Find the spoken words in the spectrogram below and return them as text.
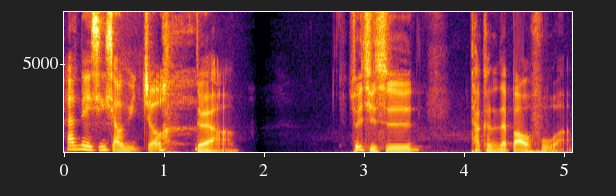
他内心小宇宙。对啊，所以其实他可能在报复啊。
